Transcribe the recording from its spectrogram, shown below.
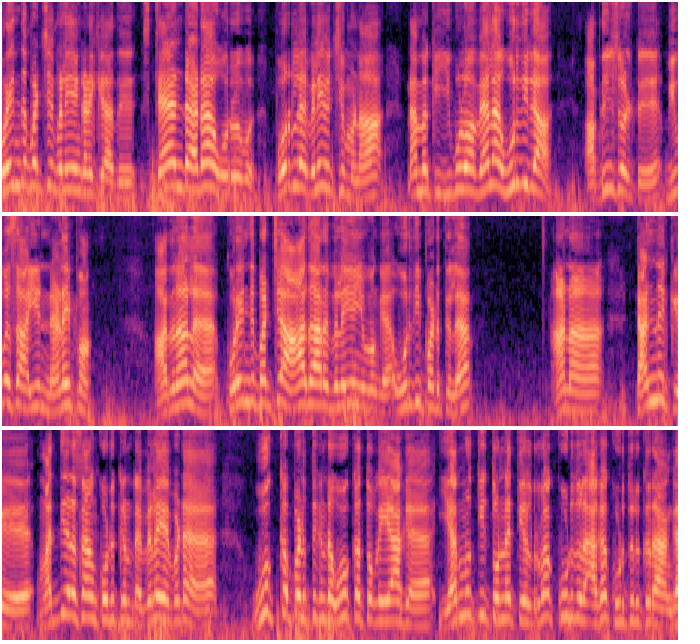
குறைந்தபட்ச விலையும் கிடைக்காது. ஸ்டாண்டர்டாக ஒரு பொருளை விளை வச்சோம்னா நமக்கு இவ்வளோ விலை உறுதிடா அப்படின்னு சொல்லிட்டு விவசாயி நினைப்பான். அதனால் குறைந்தபட்ச ஆதார விலையும் இவங்க உறுதிப்படுத்தலை. ஆனால் டன்னுக்கு மத்திய அரசாங்கம் கொடுக்கின்ற விலையை விட ஊக்கப்படுத்துகின்ற ஊக்கத்தொகையாக இரநூத்தி தொண்ணூற்றி ஏழு ரூபா கூடுதலாக கொடுத்துருக்குறாங்க.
